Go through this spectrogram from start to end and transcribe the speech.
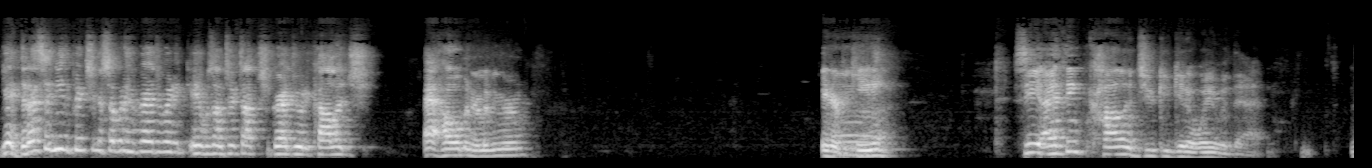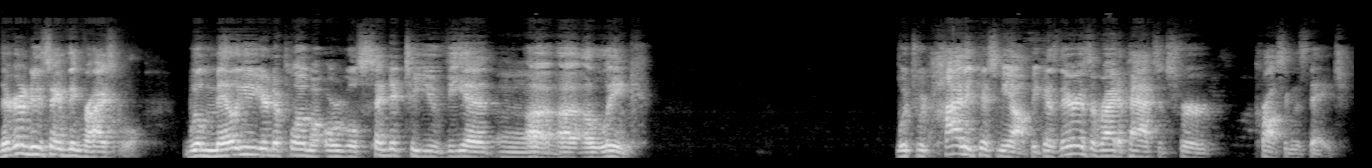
Yeah, did I send you the picture of somebody who graduated? It was on TikTok. She graduated college at home in her living room in her Uh, bikini. See, I think college you could get away with that. They're going to do the same thing for high school. We'll mail you your diploma, or we'll send it to you via Uh, a, a, a link. which would highly piss me off because there is a rite of passage for crossing the stage.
